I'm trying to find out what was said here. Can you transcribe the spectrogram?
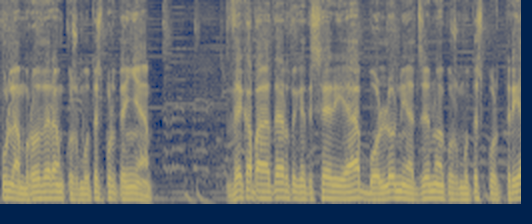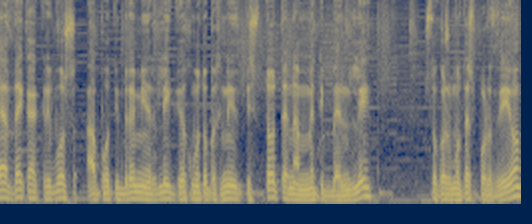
Fulham Rotherham Κοσμοτές Sport 9. 10 παρατέταρτο για τη Serie A Μπολόνια Τζένοα Κοσμοτές Sport 3. 10 ακριβώς από την Premier League έχουμε το παιχνίδι της Tottenham με την Burnley στο Κοσμοτέ Sport 2.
